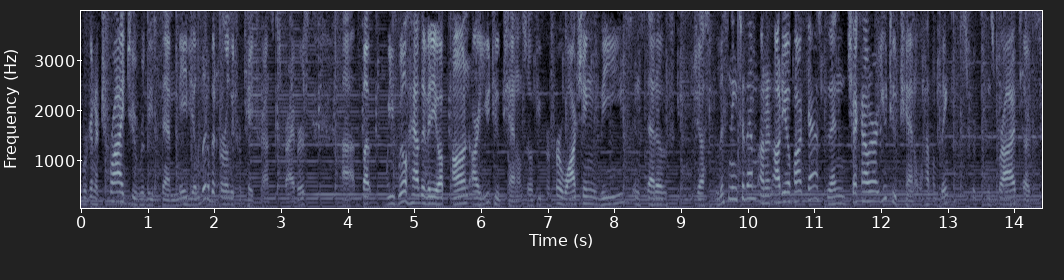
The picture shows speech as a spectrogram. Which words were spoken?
we're going to try to release them maybe a little bit early for Patreon subscribers. Uh, but we will have the video up on our YouTube channel. So if you prefer watching these instead of just listening to them on an audio podcast, then check out our YouTube channel. We'll have a link at Scripts and Scribes, or it's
